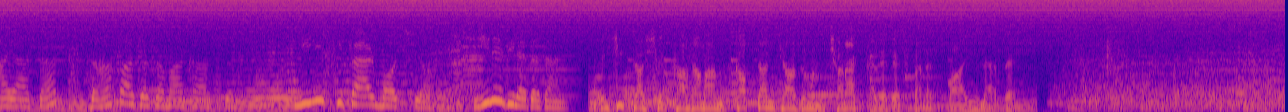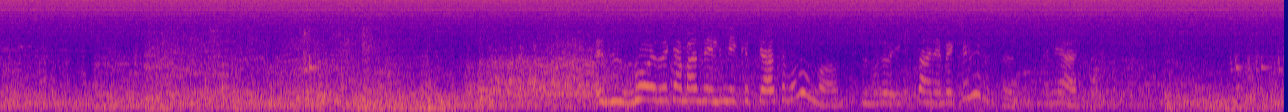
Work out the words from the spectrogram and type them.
Hayata daha fazla zaman kalsın. Yeni süper modçu. Yine Vileda'dan. Beşiktaşlı kahraman Kaptan Kazım'ın Çanakkale destanı bayilerde. E siz bu aradayken ben de elimi yıkıp gelsem olur mu? Siz burada iki saniye bekler misiniz? Hadi gel. Thank you.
